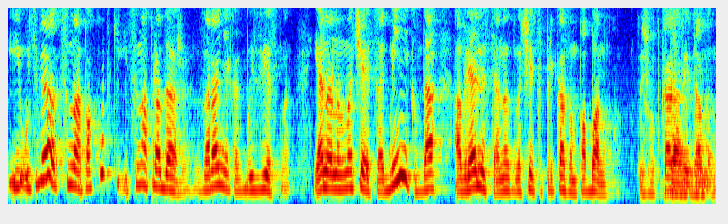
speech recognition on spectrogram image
и у тебя цена покупки и цена продажи заранее как бы известна. И она назначается обменником, да, а в реальности она назначается приказом по банку. То есть вот каждое да, там, да, да.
